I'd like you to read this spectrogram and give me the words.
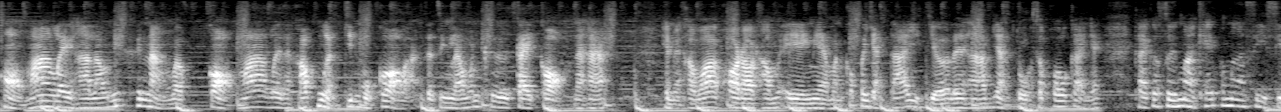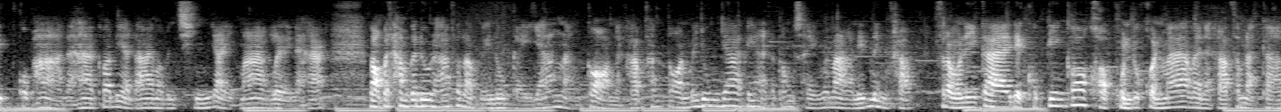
หอมมากเลยฮะแล้วนี่คือหนังแบบกรอบมากเลยนะครับ เหมือนกินหมูกรอบอะแต่จริงแล้วมันคือไก่กรอบนะฮะ เห็นไหมครับว่าพอเราทำเองเนี่ยมันก็ประหยัดได้อีกเยอะเลยครับ อย่างตัวสะโพกไก่เนี่ยไก่ก็ซื้อมาแค่ประมาณ 40 กว่าบาทนะฮะก็เนี่ยได้มาเป็นชิ้นใหญ่มากเลยนะฮะลองไปทำกันดูนะครับสำหรับเมนูไก่ย่างหนังก่อนนะครับขั้นตอนไม่ยุ่งยากเพียงอาจจะต้องใช้เวลานิดนึงครับสำหรับวันนี้กายเด็กคุกกิ้งก็ขอบคุณทุกคนมากเลยนะครับสำหรับการ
